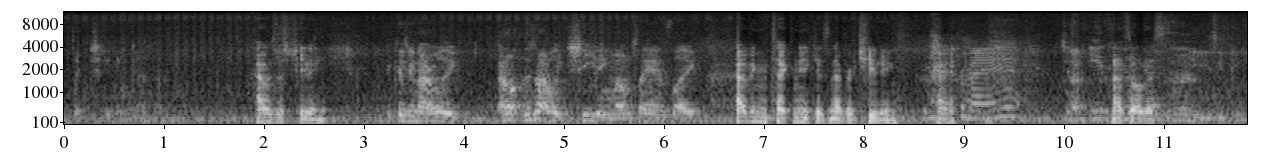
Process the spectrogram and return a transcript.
It's like cheating, kind of. How is this cheating? Because you're not really. I don't. There's not really cheating. What I'm saying it's like Having technique is never cheating, right? Right. Just easy. That's all this. easy peasy.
